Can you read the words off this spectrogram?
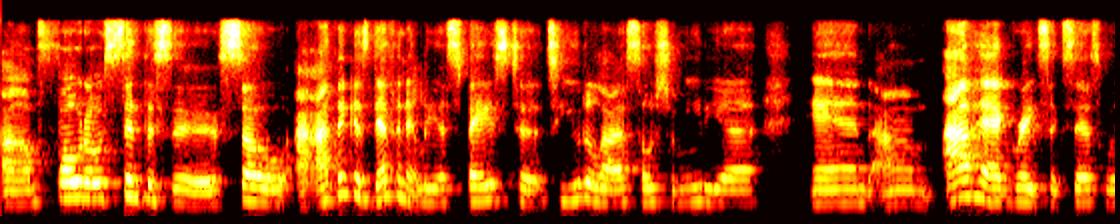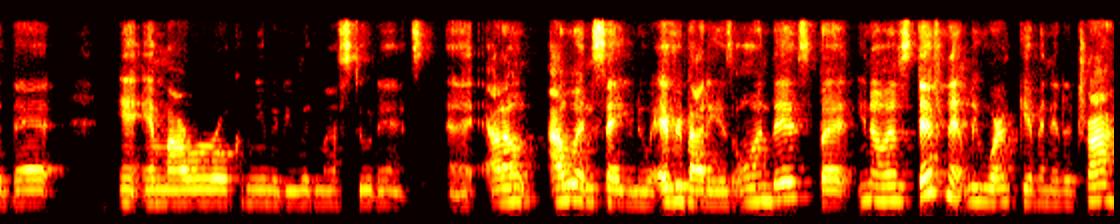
um, photosynthesis. So I, I think it's definitely a space to, to utilize social media. And um, I've had great success with that in, in my rural community with my students. I don't, I wouldn't say, you know, everybody is on this, but, you know, it's definitely worth giving it a try.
